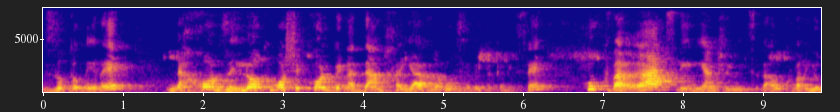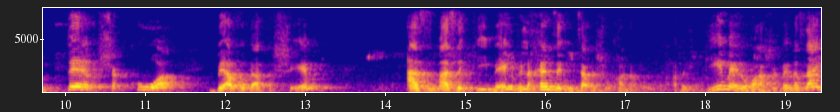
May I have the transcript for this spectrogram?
זאת אומרת, נכון, זה לא כמו שכל בן אדם חייב לרוץ לבית הכנסת, הוא כבר רץ לעניין של מצווה, הוא כבר יותר שקוע בעבודת השם, אז מה זה ג' ולכן זה נמצא בשולחן ערוך. אבל ג' הוראה של בן עזאי,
